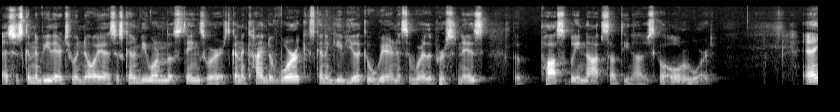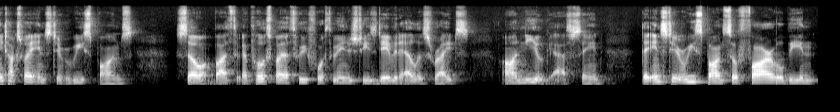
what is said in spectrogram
that's just going to be there to annoy us. It's just going to be one of those things where it's going to kind of work. It's going to give you like awareness of where the person is, but possibly not something that'll just go overboard. And he talks about instant respawns. So, by a post by the 343 Industries, David Ellis writes on NeoGAF saying, The instant respawn so far will be in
